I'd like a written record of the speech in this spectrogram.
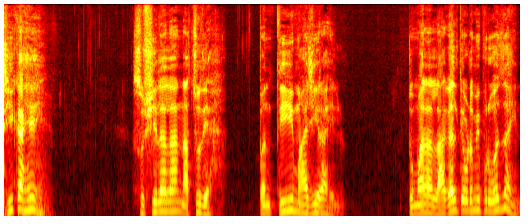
ठीक आहे सुशिलाला नाचू द्या पण ती माझी राहील. तुम्हाला लागल तेवढं मी पुरवत जाईन.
